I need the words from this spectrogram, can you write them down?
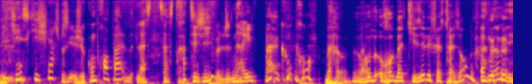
Mais qu'est-ce qu'il cherche? Parce que je comprends pas la, sa stratégie. Je n'arrive pas à comprendre. bah, re- rebaptiser les fesses très non mais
